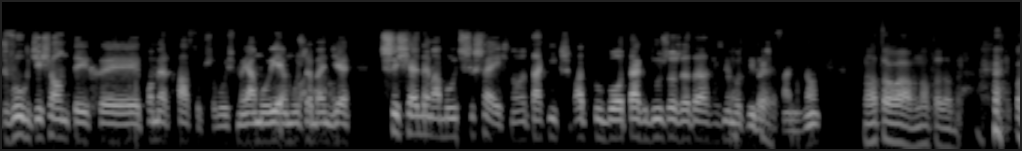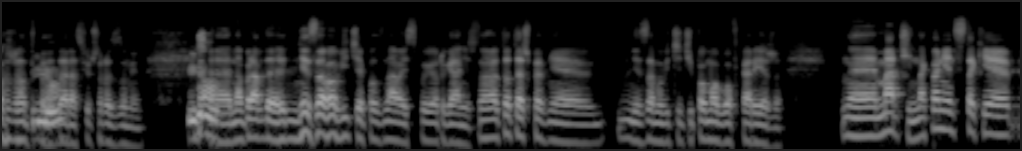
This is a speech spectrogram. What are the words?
dwóch dziesiątych y, pomiar kwasu, przypuśćmy. Ja mówiłem mu, wow. że będzie 3,7, a był 3,6. No takich przypadków było tak dużo, że to jest niemożliwe okay. czasami. No. No to wow, no to dobra. W porządku, no. zaraz już rozumiem. No. E, naprawdę niesamowicie poznałeś swój organizm. No ale to też pewnie niesamowicie ci pomogło w karierze. E, Marcin, na koniec takie,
